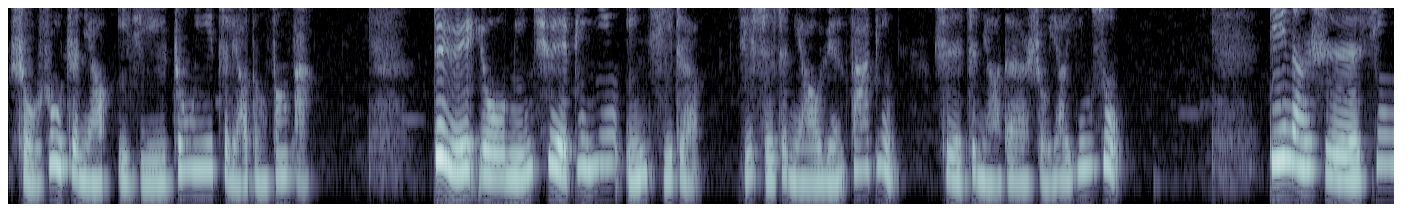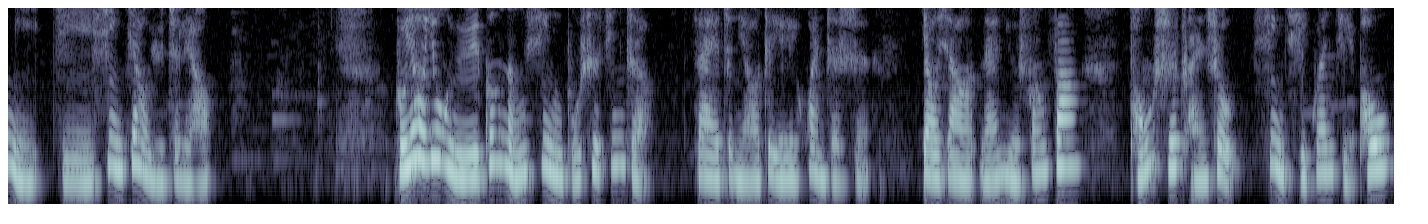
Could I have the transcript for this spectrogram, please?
手术治疗以及中医治疗等方法。对于有明确病因引起者，及时治疗原发病是治疗的首要因素。第一呢是心理及性教育治疗，主要用于功能性不射精者。在治疗这一类患者时，要向男女双方同时传授性器官解剖、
